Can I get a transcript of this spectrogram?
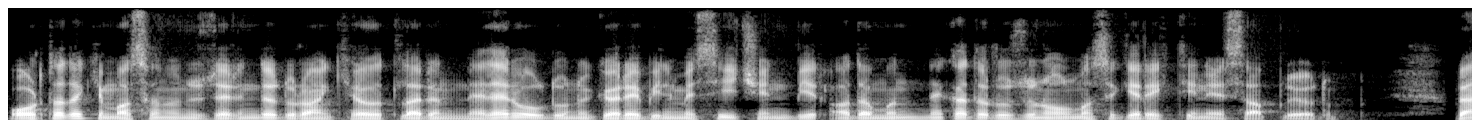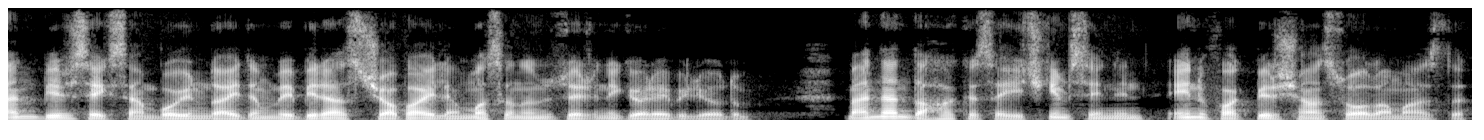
ortadaki masanın üzerinde duran kağıtların neler olduğunu görebilmesi için bir adamın ne kadar uzun olması gerektiğini hesaplıyordum. Ben 1.80 boyundaydım ve biraz çabayla masanın üzerini görebiliyordum. Benden daha kısa hiç kimsenin en ufak bir şansı olamazdı.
